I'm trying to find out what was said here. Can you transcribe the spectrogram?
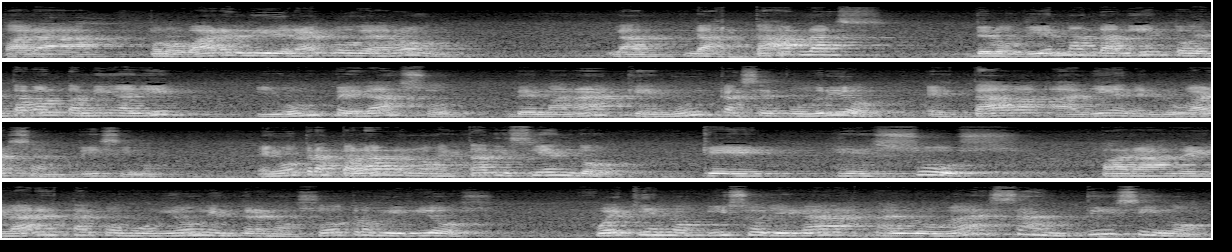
para probar el liderazgo de Aarón. las tablas de los diez mandamientos estaban también allí y un pedazo de maná que nunca se pudrió estaba allí en el lugar santísimo. En otras palabras nos está diciendo que Jesús, para arreglar esta comunión entre nosotros y Dios, fue quien nos hizo llegar hasta el lugar santísimo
